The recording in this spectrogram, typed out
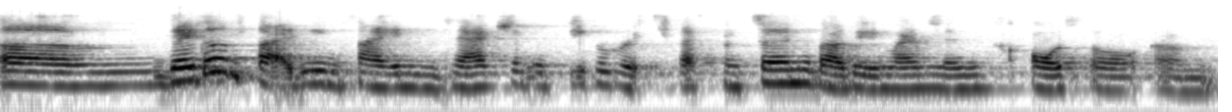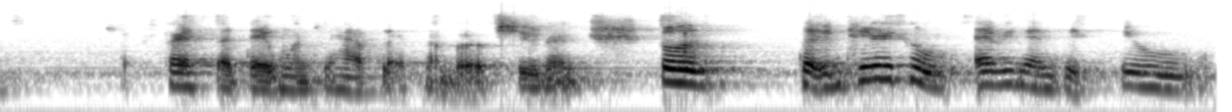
Um, they don't find, didn't find interaction with people who express concern about the environment also um, express that they want to have less number of children. So the empirical evidence is still,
